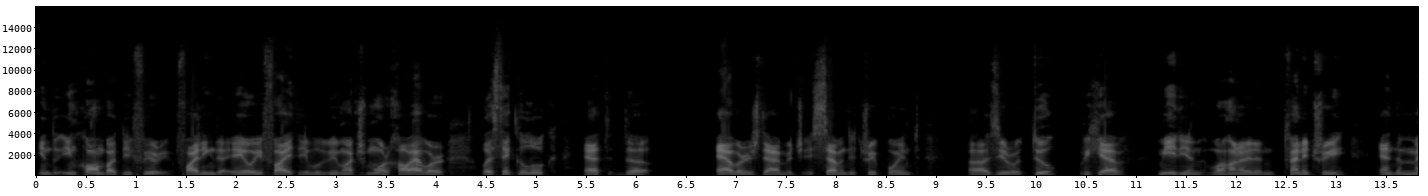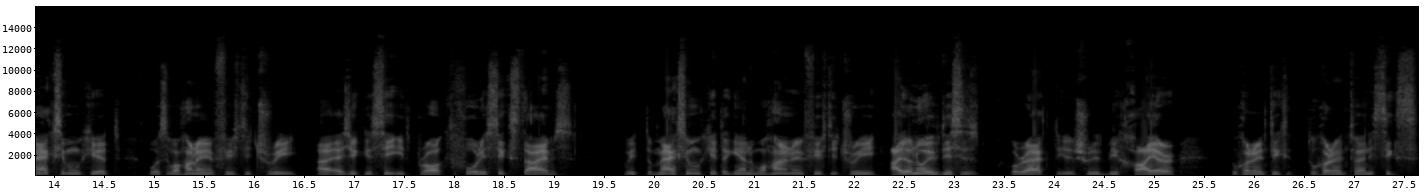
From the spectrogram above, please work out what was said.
In the, in combat, if we're fighting the AOE fight, it would be much more. However, let's take a look at the average damage. is 73.02. We have median 123, and the maximum hit was 153. Uh, as you can see, it procced 46 times with the maximum hit again 153. I don't know if this is correct. It, Should it be higher? 226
